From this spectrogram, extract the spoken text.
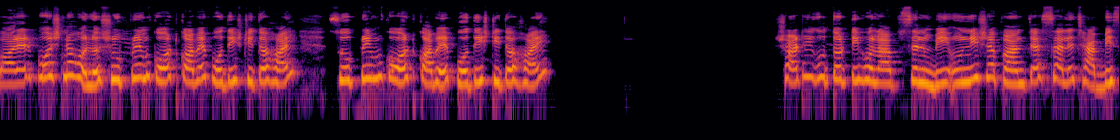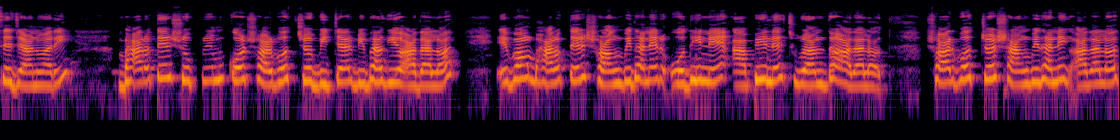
পরের প্রশ্ন হলো, সুপ্রিম কোর্ট কবে প্রতিষ্ঠিত হয়? সুপ্রিম কোর্ট কবে প্রতিষ্ঠিত হয়? সঠিক উত্তরটি হলো অপশন বি উনিশশো পঞ্চাশ সালে ছাব্বিশে জানুয়ারি। ভারতের সুপ্রিম কোর্ট সর্বোচ্চ বিচার বিভাগীয় আদালত এবং ভারতের সংবিধানের অধীনে আপিলে চূড়ান্ত আদালত। সর্বোচ্চ সাংবিধানিক আদালত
